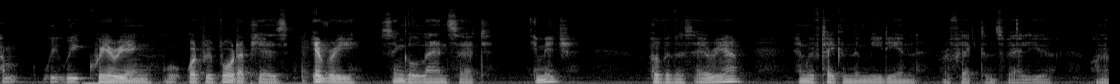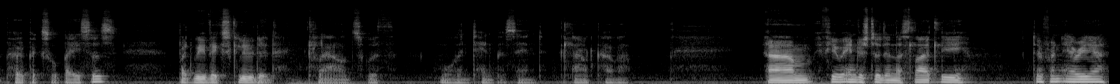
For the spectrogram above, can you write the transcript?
um, we, we querying what we've brought up here is every single Landsat image over this area, and we've taken the median reflectance value on a per pixel basis, but we've excluded clouds with more than 10% cloud cover. Um, if you were interested in a slightly different area,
